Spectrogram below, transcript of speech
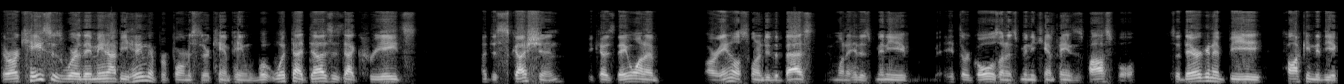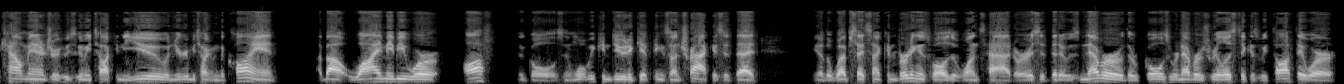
there are cases where they may not be hitting the performance of their campaign, but what that does is that creates a discussion because they want to, our analysts want to do the best and want to hit as many, hit their goals on as many campaigns as possible. So they're going to be talking to the account manager who's going to be talking to you and you're going to be talking to the client about why maybe we're off the goals and what we can do to get things on track. Is it that you know the website's not converting as well as it once had, or is it that it was never the goals were never as realistic as we thought they were?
